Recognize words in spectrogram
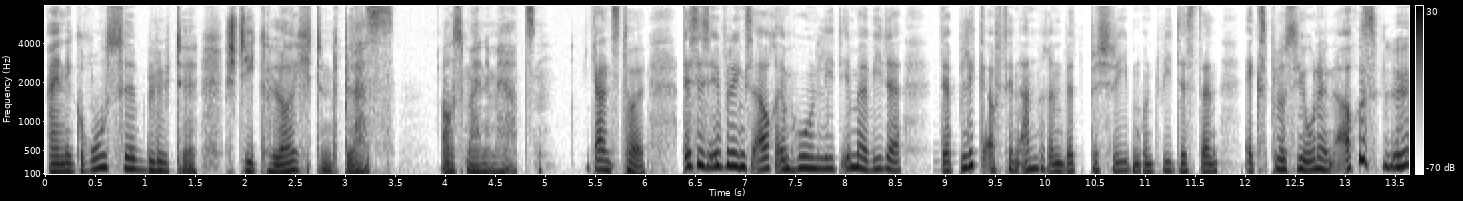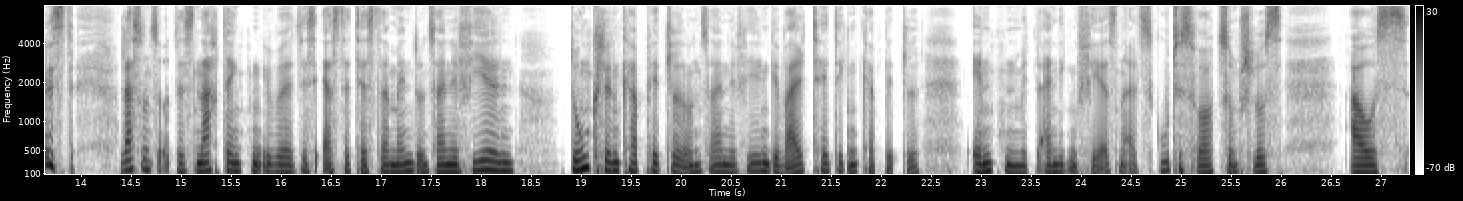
Eine große Blüte stieg leuchtend blass aus meinem Herzen. Ganz toll. Das ist übrigens auch im Hohen Lied immer wieder der Blick auf den anderen wird beschrieben und wie das dann Explosionen auslöst. Lass uns das Nachdenken über das Erste Testament und seine vielen dunklen Kapitel und seine vielen gewalttätigen Kapitel enden mit einigen Versen als gutes Wort zum Schluss aus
